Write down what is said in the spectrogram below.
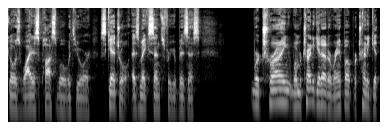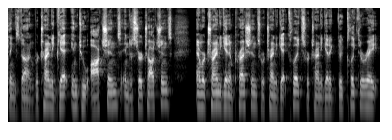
Go as wide as possible with your schedule as makes sense for your business. We're trying, when we're trying to get out of ramp up, we're trying to get things done. We're trying to get into auctions, into search auctions, and we're trying to get impressions, we're trying to get clicks, we're trying to get a good click through rate,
